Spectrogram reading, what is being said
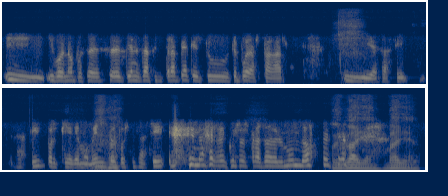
Y, y bueno, pues es, eh, tienes la fisioterapia que tú te puedas pagar. Y es así, es así, porque de momento pues es así, no hay recursos para todo el mundo. Pues vaya, vaya.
